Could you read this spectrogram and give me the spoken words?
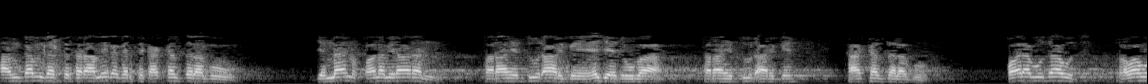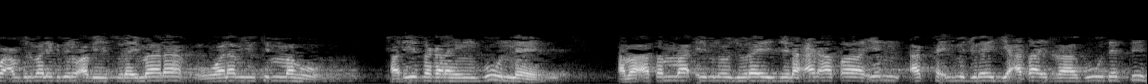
hangam garte taraa garte ka dalagu? Jennaan qaala miraaran taraa hedduudha arge ejee duuba taraa hedduudha arge ka dalagu? قال أبو داود رواه عبد الملك بن أبي سليمان ولم يتمه حديث كان هنقون أما أتم ابن جريج عن عطاء أك ابن جريج عطاء الراغوتة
